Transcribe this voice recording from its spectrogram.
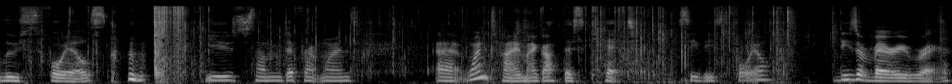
loose foils. Used some different ones. Uh, one time I got this kit. See these foil? These are very rare.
